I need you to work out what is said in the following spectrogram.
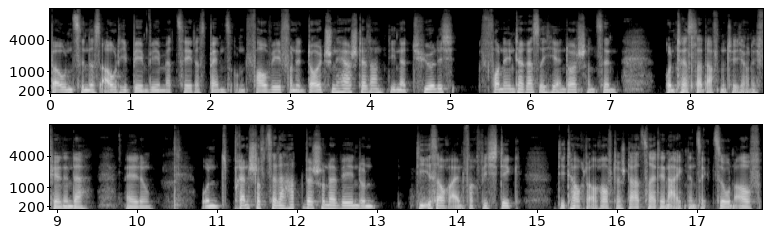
Bei uns sind das Audi, BMW, Mercedes-Benz und VW von den deutschen Herstellern, die natürlich von Interesse hier in Deutschland sind. Und Tesla darf natürlich auch nicht fehlen in der Meldung. Und Brennstoffzelle hatten wir schon erwähnt und die ist auch einfach wichtig. Die taucht auch auf der Startseite in der eigenen Sektion auf,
